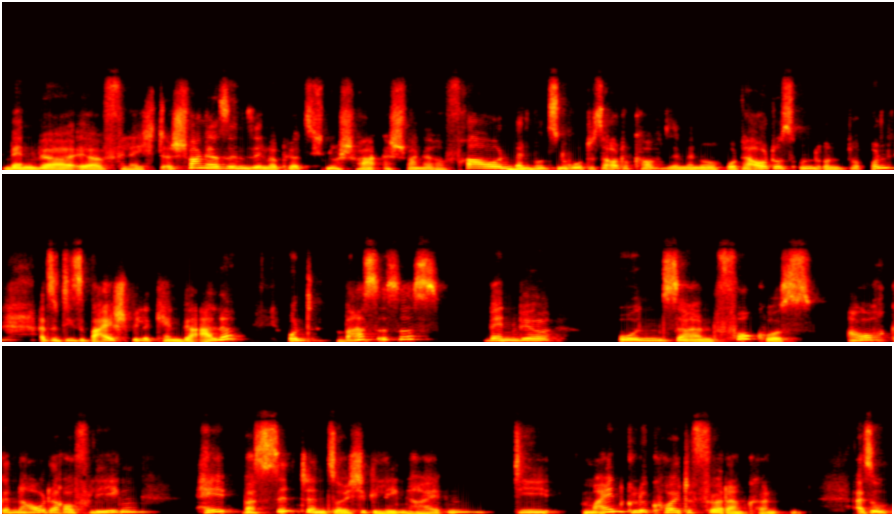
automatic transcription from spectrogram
wenn wir äh, vielleicht schwanger sind, sehen wir plötzlich nur schwangere Frauen. Wenn wir uns ein rotes Auto kaufen, sehen wir nur rote Autos und, und, und. Also diese Beispiele kennen wir alle. Und was ist es, wenn wir unseren Fokus auch genau darauf legen, hey, was sind denn solche Gelegenheiten, die mein Glück heute fördern könnten? Also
